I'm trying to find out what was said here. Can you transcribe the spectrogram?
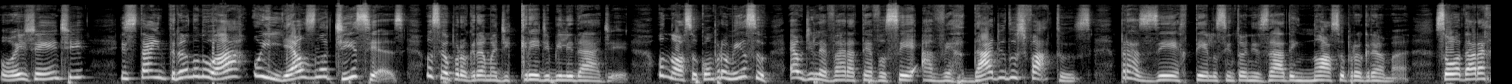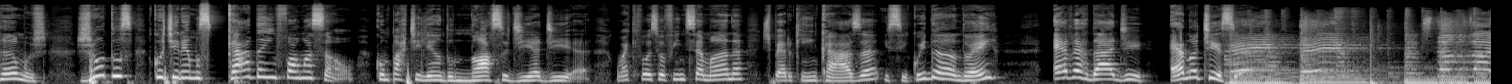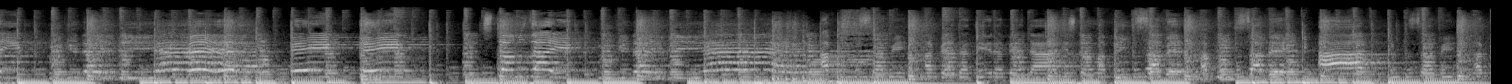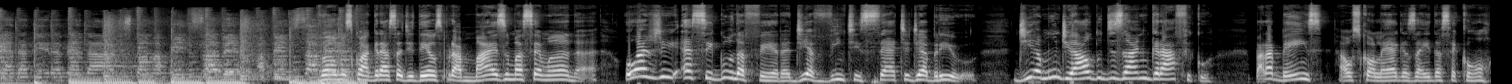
Oi, gente! Está entrando no ar o Ilhéus Notícias, o seu programa de credibilidade. O nosso compromisso é o de levar até você a verdade dos fatos. Prazer tê-lo sintonizado em nosso programa. Sou a Dara Ramos. Juntos curtiremos cada informação, compartilhando nosso dia a dia. Como é que foi seu fim de semana? Espero que em casa e se cuidando, hein? É verdade, é notícia. Vamos com a graça de Deus para mais uma semana. Hoje é segunda-feira, dia 27 de abril, Dia Mundial do Design Gráfico. Parabéns aos colegas aí da SECOM.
